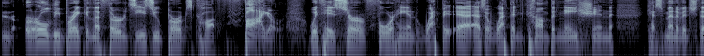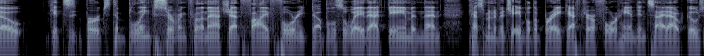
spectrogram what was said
an early break in the third. Zizou Bergs caught fire with his serve forehand weapon as a weapon combination. Kecmanovic, though, gets Bergs to blink serving for the match at 5-4. He doubles away that game, and then Kecmanovic able to break after a forehand inside out goes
